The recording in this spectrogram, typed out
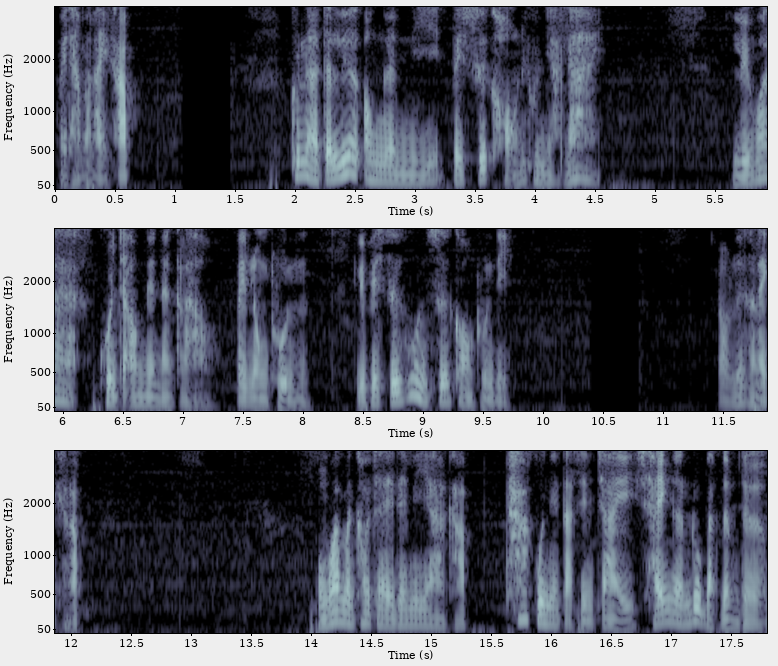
ไปทำอะไรครับ คุณอาจจะเลือกเอาเงินนี้ไปซื้อของที่คุณอยากได้ หรือว่าคุณจะเอาเงินดังกล่าวไปลงทุน หรือไปซื้อหุ้นซื้อกองทุนดี เราเลือกอะไรครับ ผมว่ามันเข้าใจได้ไม่ยากครับ ถ้าคุณยังตัดสินใจใช้เงินรูปแบบเดิม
